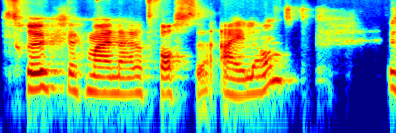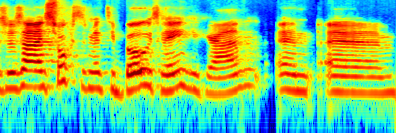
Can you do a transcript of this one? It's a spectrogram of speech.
terug, zeg maar, naar het vaste eiland. Dus we zijn s ochtends met die boot heen gegaan. En ehm,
